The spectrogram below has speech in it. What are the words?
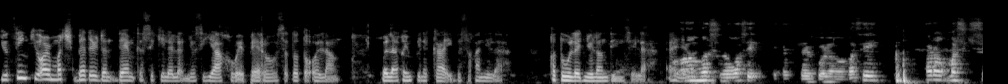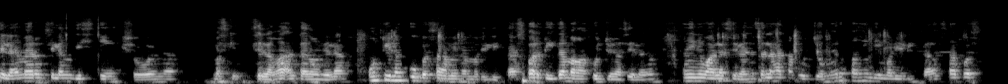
You think you are much better than them kasi kilala nyo si Yahweh, pero sa totoo lang, wala kayong pinagkaiba sa kanila. Katulad nyo lang din sila. Ayun. angas, no? Kasi, i-share ko lang. Kasi, parang maski sila, meron silang distinction na maski sila nga, ang tanong nila, unti lang po ba sa amin na maliligtas? Partida, mga Hudyo na sila. No? Naniniwala sila na sa lahat ng Hudyo, meron pang hindi maliligtas. Tapos,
